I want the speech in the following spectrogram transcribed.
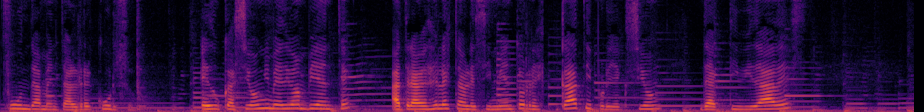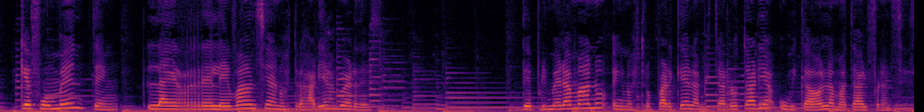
fundamental recurso. Educación y medio ambiente a través del establecimiento, rescate y proyección de actividades que fomenten la irrelevancia de nuestras áreas verdes de primera mano en nuestro Parque de la Amistad Rotaria ubicado en la Mata del Francés.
